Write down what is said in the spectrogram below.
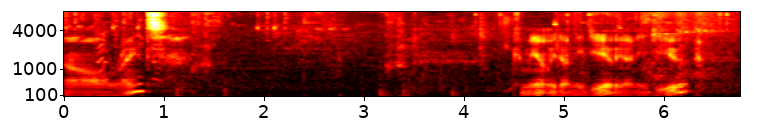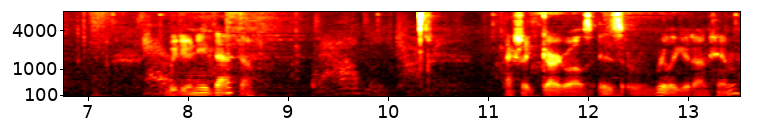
we? Alright. Camille, we don't need you. We don't need you. We do need that, though. Actually, Gargoyles is really good on him.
